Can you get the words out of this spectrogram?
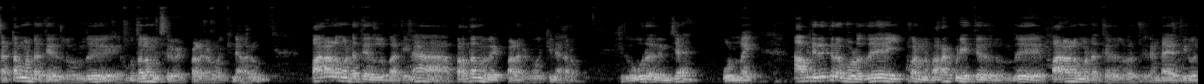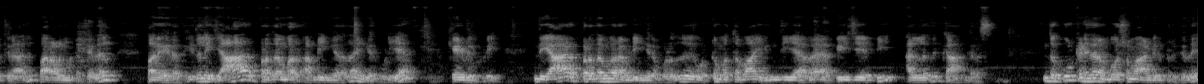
சட்டமன்ற தேர்தல் வந்து முதலமைச்சர் வேட்பாளரை நோக்கி நகரும். பாராளுமன்ற தேர்தல் பார்த்தீங்கன்னா பிரதம வேட்பாளரை நோக்கி நகரும். இது ஊரறிஞ்ச உண்மை. அப்படி இருக்கிற பொழுது இப்போ வரக்கூடிய தேர்தல் வந்து பாராளுமன்ற தேர்தல் வருது. ரெண்டாயிரத்தி இருபத்தி நாலு பாராளுமன்ற தேர்தல் வருகிறது. இதுல யார் பிரதமர் அப்படிங்கிறதா இங்க இருக்கக்கூடிய கேள்விக்குறி. இந்த யார் பிரதமர் அப்படிங்கிற பொழுது ஒட்டுமொத்தமா இந்தியாவை பிஜேபி அல்லது காங்கிரஸ். இந்த கூட்டணி தான் ரொம்ப வருஷமா ஆண்டுகிட்டு இருக்குது.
